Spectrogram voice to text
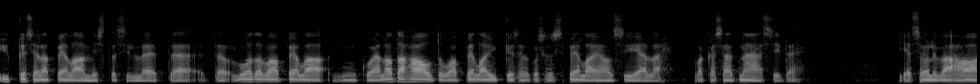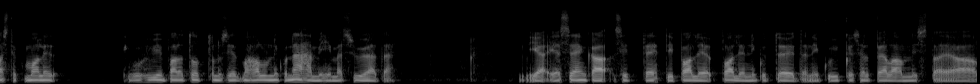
ykkösellä pelaamista sille, että, että luotavaa pelaa, niin kuin, älä ota haltuun, vaan pelaa ykkösellä, koska se pelaaja on siellä, vaikka sä et näe sitä. Ja se oli vähän haaste, kun mä olin niin kuin, hyvin paljon tottunut siihen, että mä haluan niin kuin, nähdä, mihin mä syötän ja, ja sen kanssa sitten tehtiin paljon, paljon niin kuin töitä niin kuin ykkösellä pelaamista ja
